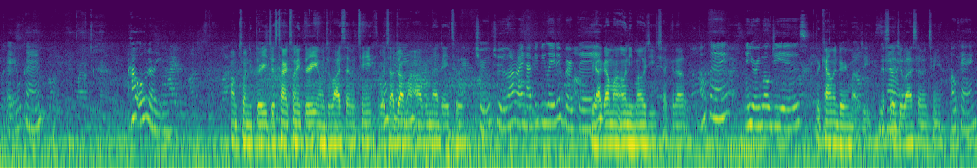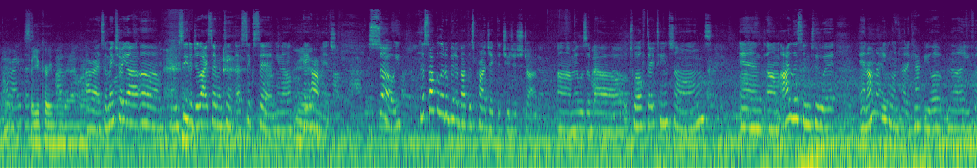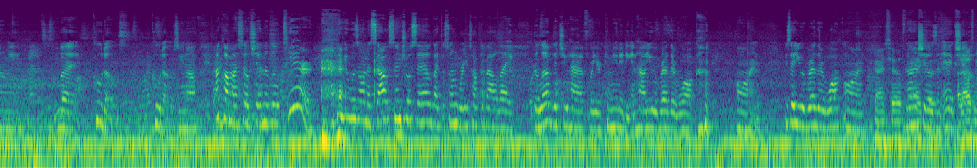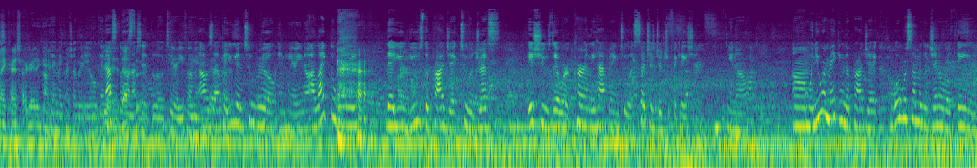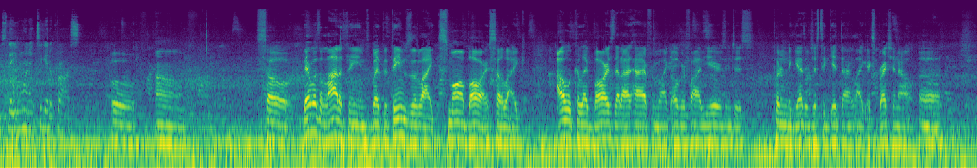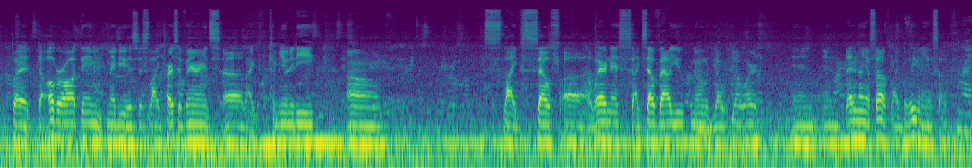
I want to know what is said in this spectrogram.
okay, okay. How old are you? I'm 23, just turned 23 on July 17th, which okay. I dropped my album that day too. True, true. All right, happy belated birthday. Yeah, I got my own emoji. Check it out. Okay. And your emoji is? The calendar emoji. The it says July 17th. Okay, yeah. all right. So you can remember that day. All right, so make sure y'all, um, you see the July 17th, that's 6 7, you know, yeah. pay homage. So, you, let's talk a little bit about this project that you just dropped. Um, it was about 12, 13 songs, and um, I listened to it, and I'm not even gonna try to cap you up, no, you feel me? But kudos kudos. You know, I caught myself shedding a little tear. I think it was on the South Central Cell, like the song where you talk about like the love that you have for your community and how you would rather walk on. You say you would rather walk on Gun shells. gun and shells and eggshells. Oh, that was make Crenshaw great again. Okay, make Crenshaw great again. Okay, Yeah, that's the that's one I said the little tear. You feel me? I was like, okay, you're getting too real in here. You know, I like the way that you use the project to address issues that were currently happening to us, such as gentrification. You know, um, when you were making the project, what were some of the general themes that you wanted to get across? Oh, um, so there was a lot of themes, but the themes were like small bars. So like, I would collect bars that I'd had from like over five years and just put them together just to get that like expression out. Uh, but the overall theme maybe is just like perseverance, uh, like community. Um, like self uh, awareness, like self value, knowing what your your worth, and and betting on yourself, like believing in yourself, Right.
